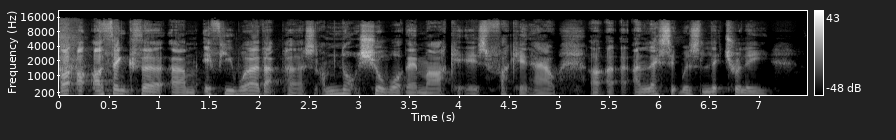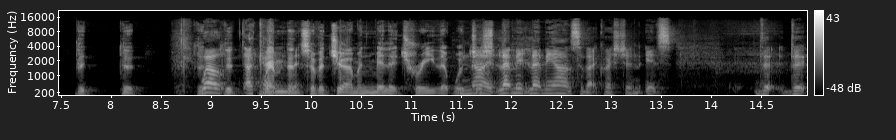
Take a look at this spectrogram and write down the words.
I I think that um, if you were that person, I'm not sure what their market is. Fucking hell, uh, uh, unless it was literally the the, the, Well, the okay, remnants of a German military that were no, just let me let me answer that question. It's the the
